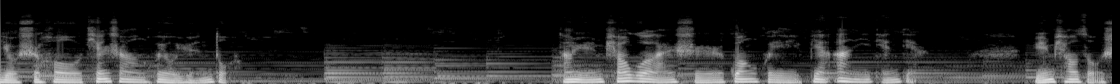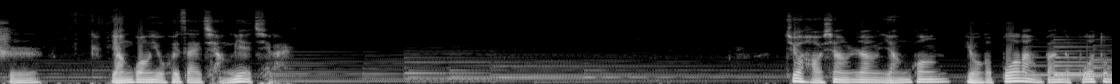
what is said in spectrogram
有时候天上会有云朵，当云飘过来时，光会变暗一点点；云飘走时，阳光又会再强烈起来。就好像让阳光有个波浪般的波动，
